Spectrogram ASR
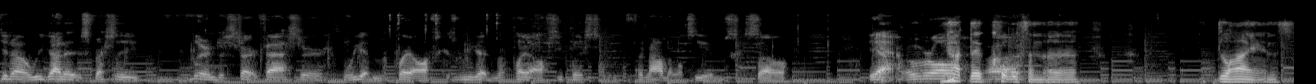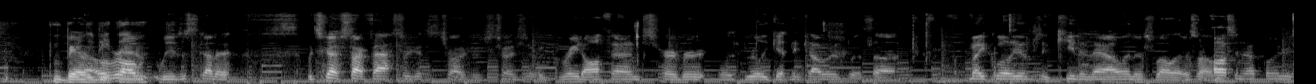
you know, we got to especially learn to start faster when we get in the playoffs because when you get in the playoffs, you play some phenomenal teams. So, yeah, overall, Not the uh, Colts and the Lions. Can barely yeah, beat overall, them. we just gotta we just gotta start faster against the Chargers. Chargers have a great offense. Herbert was really getting it going with uh, Mike Williams and Keenan Allen as well as um, Austin Ekeler.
